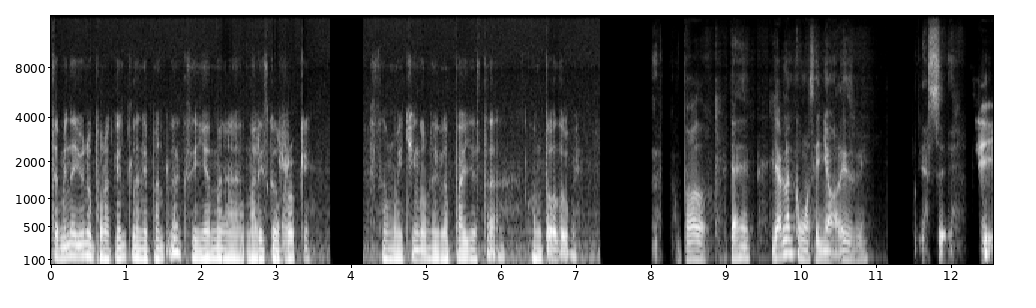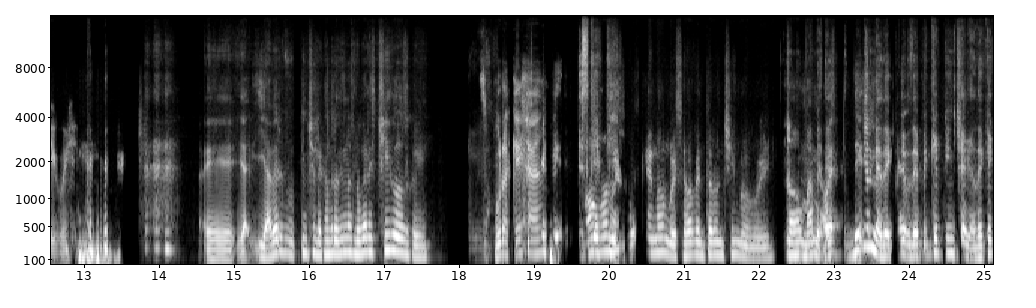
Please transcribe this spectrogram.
También hay uno por acá en Tlanepantla que se llama Mariscos Roque. Está muy chingón y la paella está con todo, güey. Con todo. Ya, ya hablan como señores, güey. ya sé. Sí, güey. Eh, y, a, y a ver, pinche Alejandro, de unos lugares chidos, güey. Es pura queja. Es no, que mames, es que no, güey, se va a aventar un chingo, güey. no mames, ver, es- díganme de qué, de qué pinche, de qué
